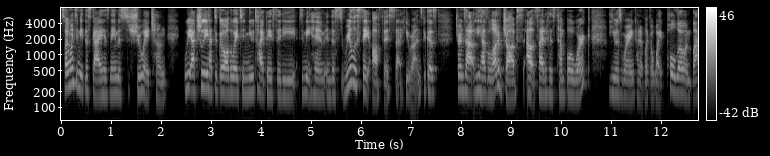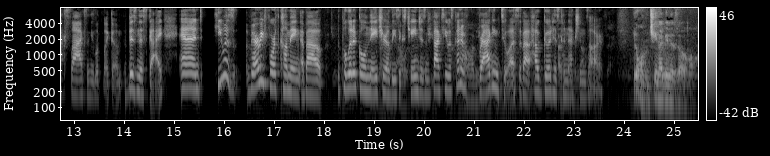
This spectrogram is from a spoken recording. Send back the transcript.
So I went to meet this guy. His name is Shu Wei Cheng. We actually had to go all the way to New Taipei City to meet him in this real estate office that he runs because turns out he has a lot of jobs outside of his temple work. He was wearing kind of like a white polo and black slacks, and he looked like a, a business guy. And he was very forthcoming about the political nature of these exchanges. In fact, he was kind of bragging to us about how good his connections are. 因为我们去那边的时候，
